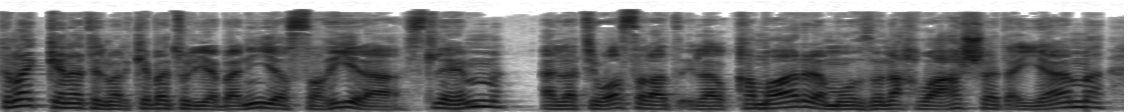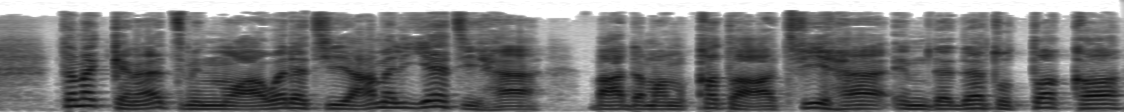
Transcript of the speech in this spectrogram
تمكنت المركبة اليابانية الصغيرة سليم التي وصلت إلى القمر منذ نحو عشرة أيام تمكنت من معاودة عملياتها بعدما انقطعت فيها إمدادات الطاقة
